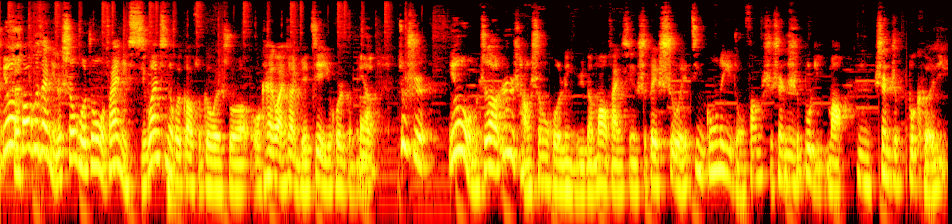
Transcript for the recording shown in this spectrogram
因为包括在你的生活中，我发现你习惯性的会告诉各位说：“我开个玩笑，你别介意或者怎么样。”就是因为我们知道日常生活领域的冒犯性是被视为进攻的一种方式，甚至是不礼貌，嗯，甚至不可以，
